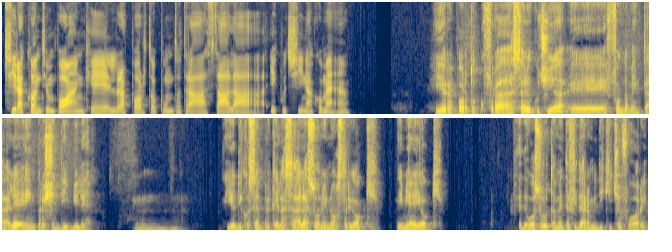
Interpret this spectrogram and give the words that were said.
ci racconti un po' anche il rapporto appunto tra sala e cucina, com'è? Il rapporto fra sala e cucina è fondamentale e imprescindibile. Mhmm, io dico sempre che la sala sono i nostri occhi, i miei occhi e devo assolutamente fidarmi di chi c'è fuori,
